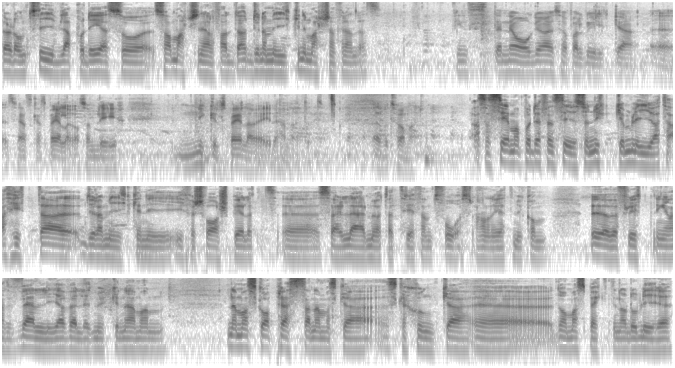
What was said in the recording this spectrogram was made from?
börjar de tvivla på det så, så har matchen i alla fall, dynamiken i matchen förändrats. Finns det några, i så fall vilka, eh, svenska spelare som blir nyckelspelare i det här mötet? Över två matcher. Alltså ser man på defensiv så nyckeln blir ju att, att hitta dynamiken i, i försvarsspelet. Eh, Sverige lär möta 3-5-2 så det handlar jättemycket om överflyttningen, att välja väldigt mycket när man, när man ska pressa, när man ska, ska sjunka. Eh, de aspekterna. Då blir det,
